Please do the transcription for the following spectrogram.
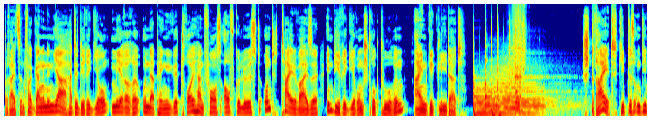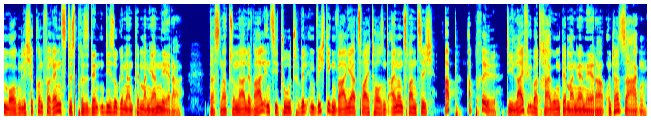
Bereits im vergangenen Jahr hatte die Regierung mehrere unabhängige Treuhandfonds aufgelöst und teilweise in die Regierungsstrukturen eingegliedert. Streit gibt es um die morgendliche Konferenz des Präsidenten, die sogenannte Mañanera. Das Nationale Wahlinstitut will im wichtigen Wahljahr 2021 ab April die Live-Übertragung der Mañanera untersagen.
